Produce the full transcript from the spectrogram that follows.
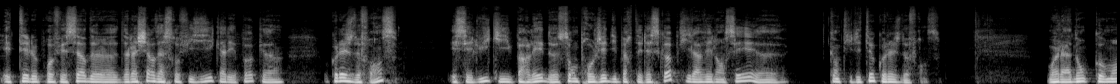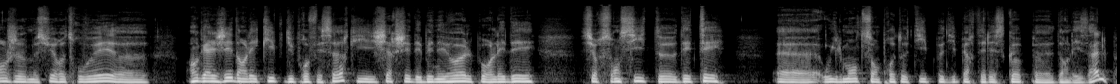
était le professeur de, la chaire d'astrophysique à l'époque euh, au Collège de France. Et c'est lui qui parlait de son projet d'hypertélescope qu'il avait lancé euh, quand il était au Collège de France. Voilà donc comment je me suis retrouvé euh, engagé dans l'équipe du professeur qui cherchait des bénévoles pour l'aider sur son site d'été euh, où il monte son prototype d'hypertélescope dans les Alpes.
